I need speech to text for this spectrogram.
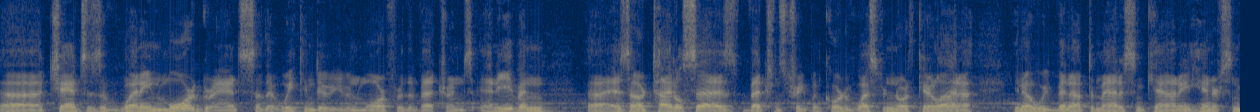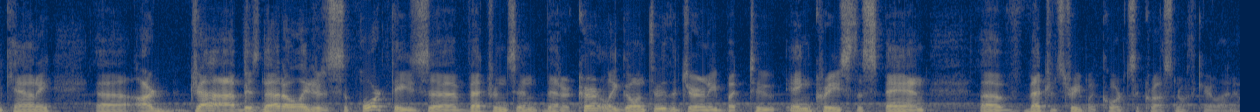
uh, chances of winning more grants so that we can do even more for the veterans. And even uh, as our title says, Veterans Treatment Court of Western North Carolina, you know, we've been out to Madison County, Henderson County uh, our job is not only to support these uh, veterans in, that are currently going through the journey, but to increase the span of veterans treatment courts across North Carolina.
